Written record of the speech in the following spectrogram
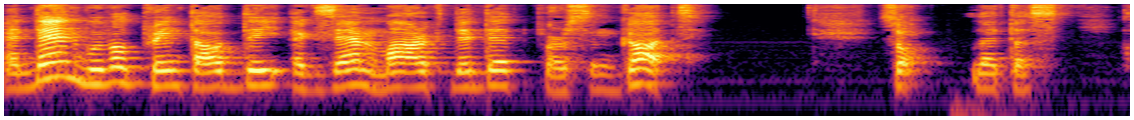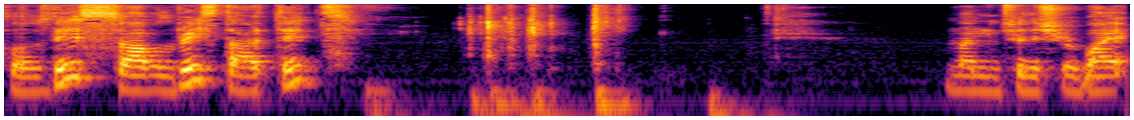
And then we will print out the exam mark that that person got. So let us close this. So I will restart it. I'm not really sure why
